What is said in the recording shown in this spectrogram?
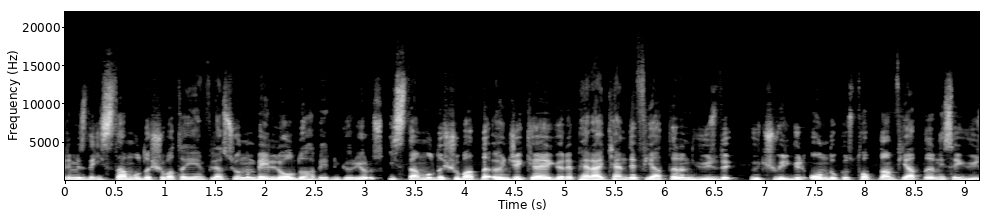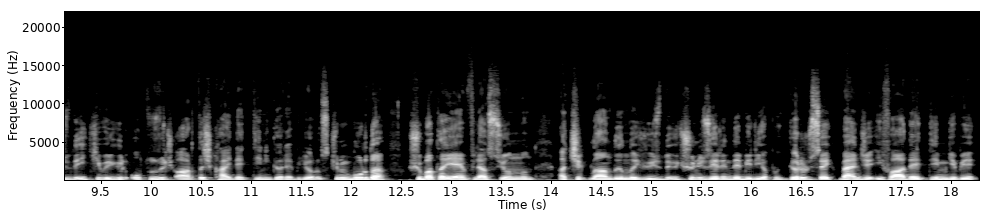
haberimizde İstanbul'da Şubat ayı enflasyonunun belli olduğu haberini görüyoruz. İstanbul'da Şubat'ta önceki aya göre perakende fiyatların %3,19 toplam fiyatların ise %2,33 artış kaydettiğini görebiliyoruz. Şimdi burada Şubat ayı enflasyonunun açıklandığında %3'ün üzerinde bir yapı görürsek bence ifade ettiğim gibi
